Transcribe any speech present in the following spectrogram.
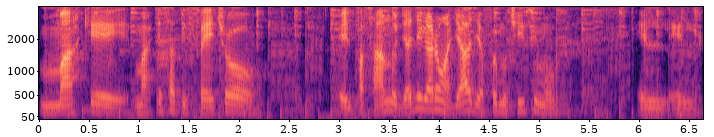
más que, más que satisfecho el pasando. Ya llegaron allá, ya fue muchísimo. El,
